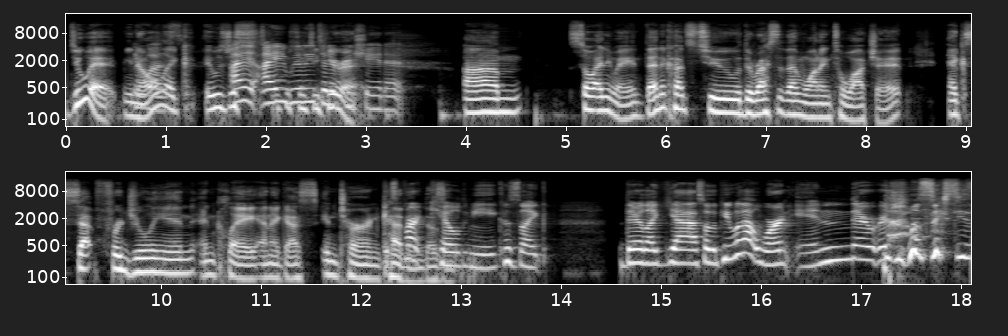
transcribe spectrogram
do it you know was. like it was just I I really did hear it. appreciate it. um so anyway then it cuts to the rest of them wanting to watch it except for julian and clay and i guess in turn This kevin part doesn't killed me because like they're like, yeah. So the people that weren't in their original six seasons,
